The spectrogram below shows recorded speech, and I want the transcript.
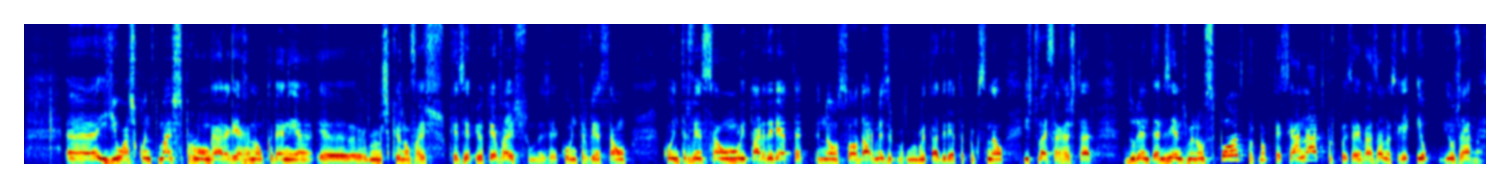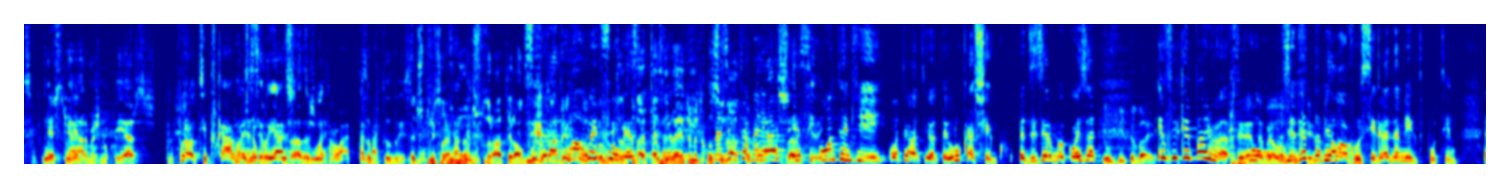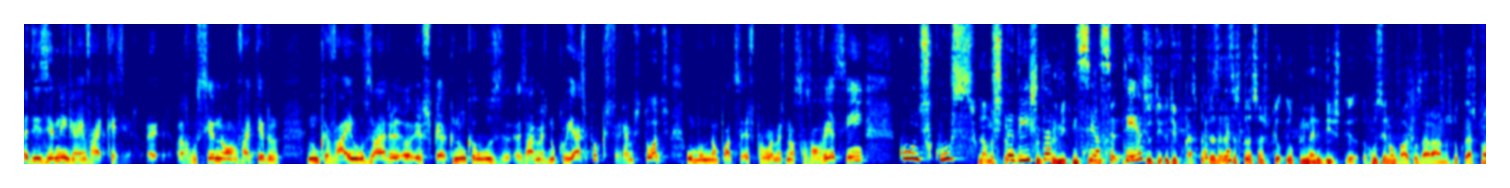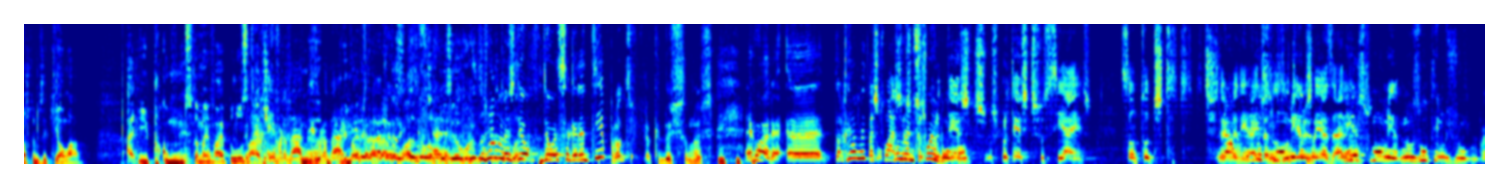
Ah, e eu acho que quanto mais se prolongar a guerra na Ucrânia, ah, mas que eu não vejo, quer dizer, eu até vejo, mas é com intervenção, com intervenção militar direta, não só de armas, militar direta, porque senão isto vai se arrastar durante anos e anos, mas não se pode, porque não pertence à NATO, porque depois é a invasão, não sei o quê. Eu, eu já, Não, neste porque há momento. armas nucleares. Pronto, e porque há armas nucleares do é? outro lado também. Sobretudo isso. A não é? destruição do mundo Exatamente. poderá ter alguma coisa Poderá a ver ter com alguma influência. Está, diretamente Mas relacionado. eu também acho, é assim, ontem vi, ontem, ontem, ontem, o Lukashenko a dizer uma coisa. Eu vi também. Eu fiquei parva. Presidente o, da Bielorrússia. presidente da Bielorrússia, grande amigo de Putin, a dizer ninguém vai, quer dizer, a Rússia não vai ter, nunca vai usar, eu espero que nunca use as armas nucleares, porque seremos todos, o mundo não pode ser, os problemas não se resolvem assim, com um discurso Não, mas estadista, per- sensatez. Eu, tive- eu tive caso para trazer essas declarações, porque ele, primeiro diz a Rússia não vai utilizar armas nucleares porque nós estamos aqui ao lado. Ah, e porque o mundo também vai pelos ares. É verdade, Mas é verdade. primeira é verdade. é uma coisa Não, mas deu, deu essa garantia, pronto. Que nos, nos... Agora, eh, realmente, Mas tu achas que os bom. protestos, os protestos sociais são todos de, extrema-direita nos últimos momento- 10 anos? Neste momento, nos últimos.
